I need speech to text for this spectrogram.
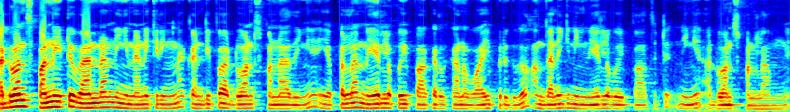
அட்வான்ஸ் பண்ணிவிட்டு வேண்டாம்னு நீங்கள் நினைக்கிறீங்கன்னா கண்டிப்பாக அட்வான்ஸ் பண்ணாதீங்க. எப்போல்லாம் நேரில் போய் பார்க்கறதுக்கான வாய்ப்பு இருக்குதோ அந்த அன்றைக்கி நீங்கள் நேரில் போய் பார்த்துட்டு நீங்கள் அட்வான்ஸ் பண்ணலாமுங்க.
